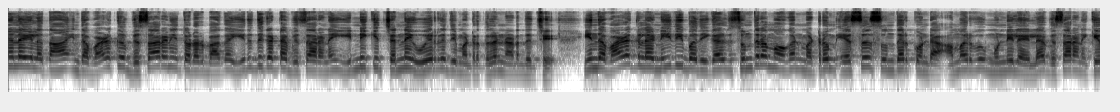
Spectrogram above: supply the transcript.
நிலையில தான் இந்த வழக்கு விசாரணை தொடர்பாக இறுதிக்கட்ட விசாரணை இன்னைக்கு சென்னை உயர்நீதிமன்றத்தில் நடந்துச்சு. இந்த வழக்கில் நீதிபதிகள் சுந்தரமோகன் மற்றும் எஸ் எஸ் சுந்தர் கொண்ட அமர்வு முன்னிலையில் விசாரணைக்கு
